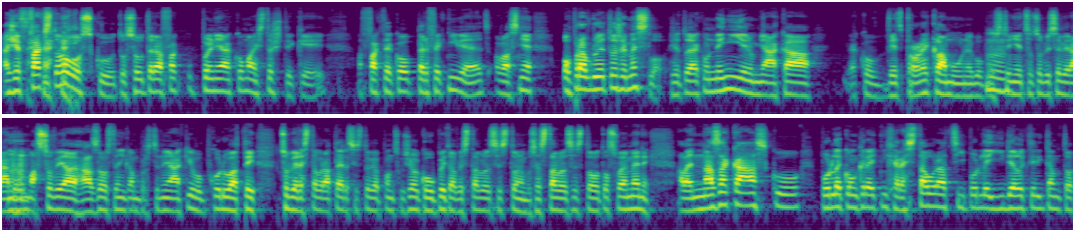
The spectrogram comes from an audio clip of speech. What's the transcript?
A že fakt z toho vosku, to jsou teda fakt úplně jako majstrštyky a fakt jako perfektní věc a vlastně opravdu je to řemeslo, že to jako není jenom nějaká jako věc pro reklamu nebo prostě hmm. něco, co by se vyrábělo hmm. masově a házelo se někam prostě do nějakého obchodu a ty, co by restauratér si to v Japonsku šel koupit a vystavil si to nebo sestavil si z toho to své menu. Ale na zakázku, podle konkrétních restaurací, podle jídel, který tam to,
